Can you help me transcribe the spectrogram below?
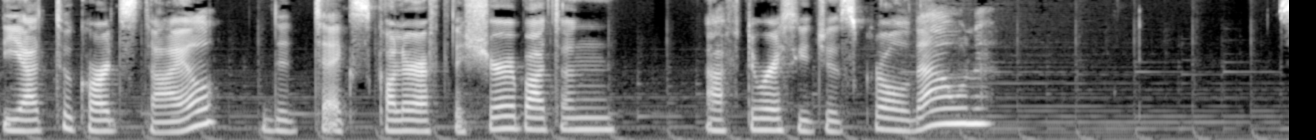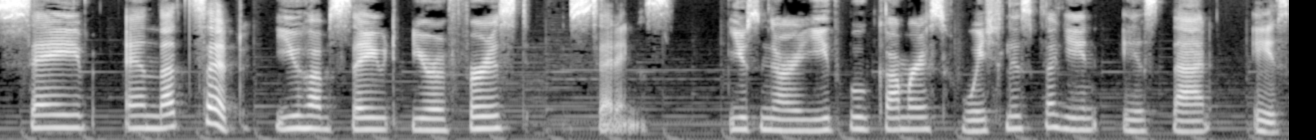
the add to cart style, the text color of the share button. Afterwards, you just scroll down, save, and that's it. You have saved your first settings using our WooCommerce wishlist plugin is that is.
